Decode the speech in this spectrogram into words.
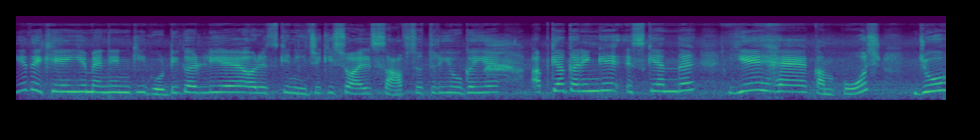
ये देखिए, ये मैंने इनकी गोटी कर ली है और इसके नीचे की सॉइल साफ़ सुथरी हो गई है। अब क्या करेंगे? इसके अंदर ये है कंपोस्ट जो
